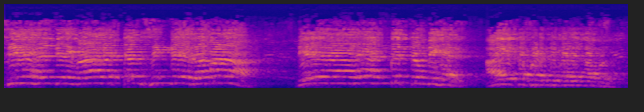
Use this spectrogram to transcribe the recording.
சிவகங்கை மாவட்டம் சிங்கை ரமணா நிலையான அன்பு தம்பிகள் ஆயத்தப்படுத்திக்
